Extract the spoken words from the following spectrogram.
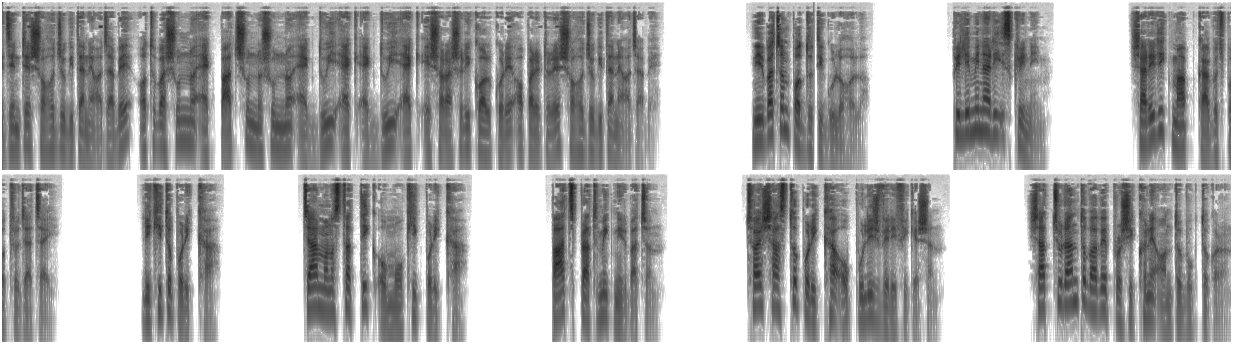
এজেন্টের সহযোগিতা নেওয়া যাবে অথবা শূন্য এক পাঁচ শূন্য শূন্য এক, দুই এক এক, দুই এক এ সরাসরি কল করে অপারেটরের সহযোগিতা নেওয়া যাবে। নির্বাচন পদ্ধতিগুলো হল প্রিলিমিনারি স্ক্রিনিং, শারীরিক মাপ, কাগজপত্র যাচাই, লিখিত পরীক্ষা, চার মনস্তাত্ত্বিক ও মৌখিক পরীক্ষা, পাঁচ প্রাথমিক নির্বাচন, ছয় স্বাস্থ্য পরীক্ষা ও পুলিশ ভেরিফিকেশন। সাত চূড়ান্তভাবে প্রশিক্ষণে অন্তর্ভুক্তকরণ।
